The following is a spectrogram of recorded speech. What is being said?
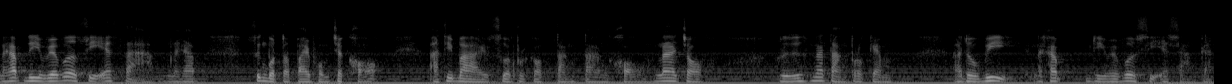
นะครับ Dreamweaver CS3 นะครับ ซึ่งบทต่อไปผมจะขออธิบายส่วนประกอบต่างๆ ของหน้าจอ หรือหน้าต่างโปรแกรม Adobe นะครับ Dreamweaver CS3 กัน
